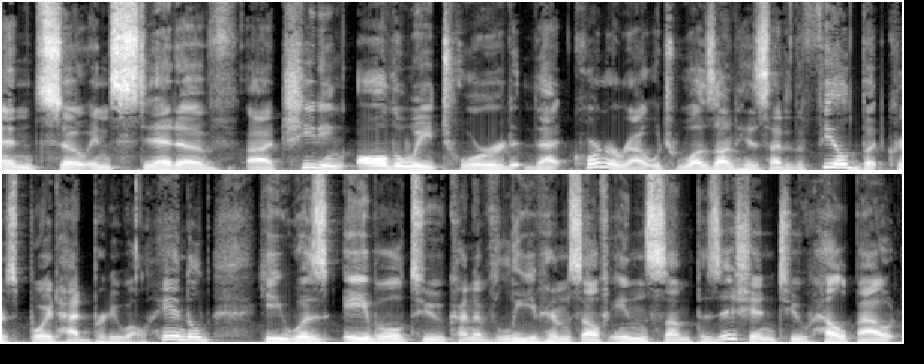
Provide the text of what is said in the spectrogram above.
And so instead of uh, cheating all the way toward that corner route, which was on his side of the field, but Kris Boyd had pretty well handled, he was able to kind of leave himself in some position to help out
